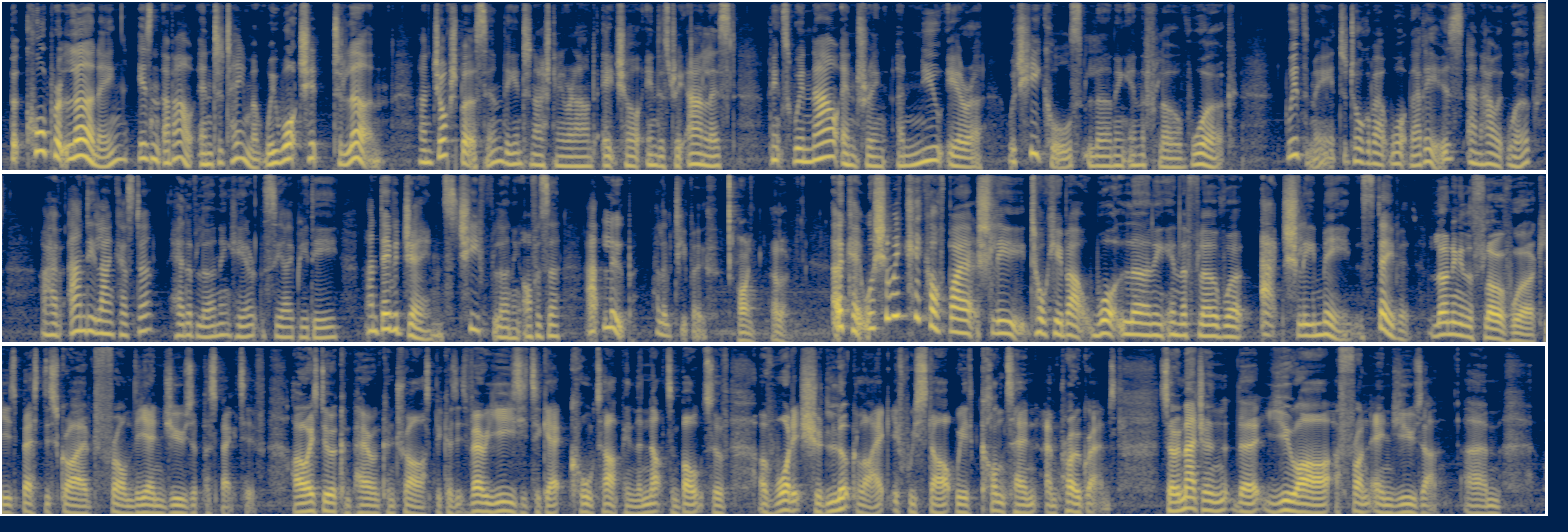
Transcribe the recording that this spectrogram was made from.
But corporate learning isn't about entertainment. We watch it to learn. And Josh Bersin, the internationally renowned HR industry analyst, thinks we're now entering a new era, which he calls learning in the flow of work. With me to talk about what that is and how it works, I have Andy Lancaster, Head of Learning here at the CIPD, and David James, Chief Learning Officer at Looop. Hello to you both. Hi. Hello. Okay, well, should we kick off by actually talking about what learning in the flow of work actually means? David? Learning in the flow of work is best described from the end user perspective. I always do a compare and contrast because it's very easy to get caught up in the nuts and bolts of, of what it should look like if we start with content and programs. So imagine that you are a front end user. Um,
